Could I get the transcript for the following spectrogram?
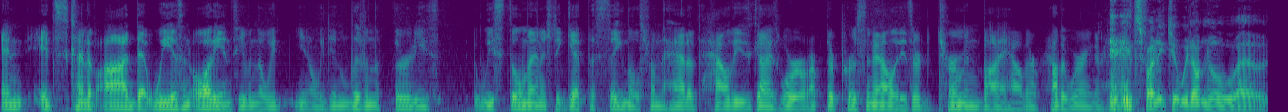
and it's kind of odd that we as an audience, even though we you know we didn't live in the 30s, we still manage to get the signals from the hat of how these guys were. Their personalities are determined by how they're how they're wearing their hats. It's funny too. We don't know, uh,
